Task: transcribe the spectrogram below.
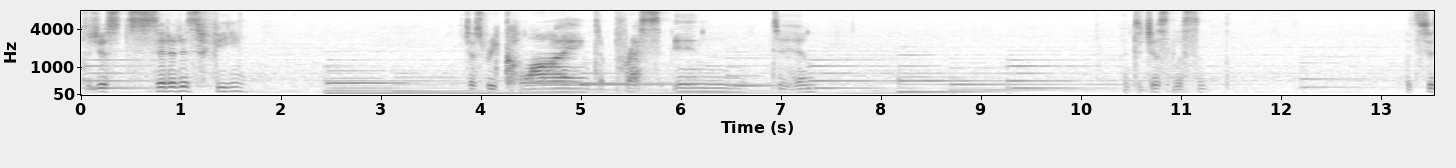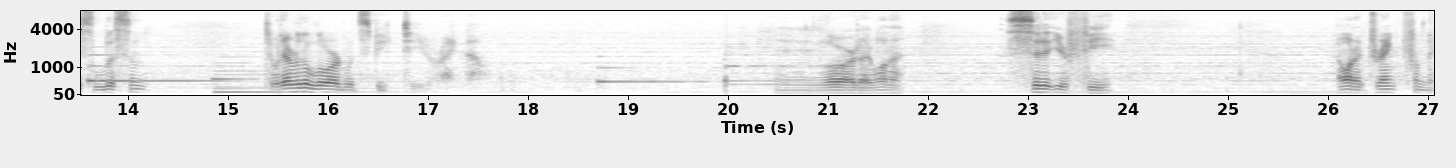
to just sit at his feet, just recline, to press into him, and to just listen. Let's just listen to whatever the Lord would speak to you right now. Lord, I want to sit at your feet. I want to drink from the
